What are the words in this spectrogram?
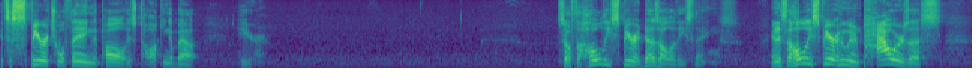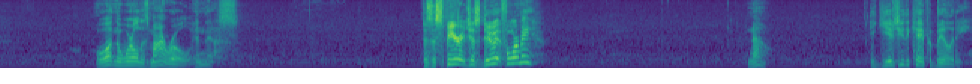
It's a spiritual thing that Paul is talking about here. So, if the Holy Spirit does all of these things, and it's the Holy Spirit who empowers us, what in the world is my role in this? Does the Spirit just do it for me? No. He gives you the capability.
